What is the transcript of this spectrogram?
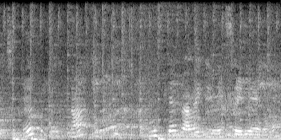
வச்சுட்டு ஊற்றினா இட்லி இன்ஸ்டன்ட் ரவை இட்லி மிக்ஸ் ரெடி ஆயிடும்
